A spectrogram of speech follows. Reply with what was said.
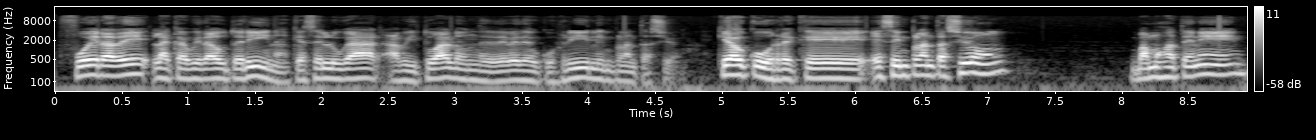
fuera de la cavidad uterina, que es el lugar habitual donde debe de ocurrir la implantación. ¿Qué ocurre? Que esa implantación vamos a tener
